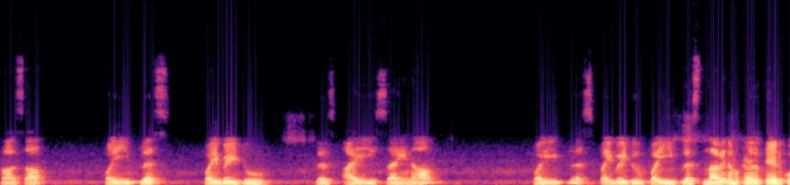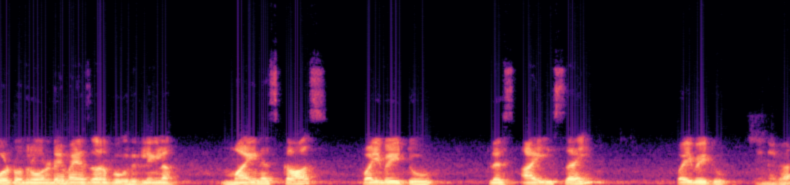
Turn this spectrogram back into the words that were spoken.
cos of pi plus five pi two plus i sine of five plus five pi two five ப்ளஸ்னாவே நமக்கு அந்த தேர்ட் கொண்டு வந்துடும் ரெண்டே மைனஸ் தான் வரப்போகுது இல்லைங்களா? Minus cos five pi two plus i sine five pi two என்னக்கா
